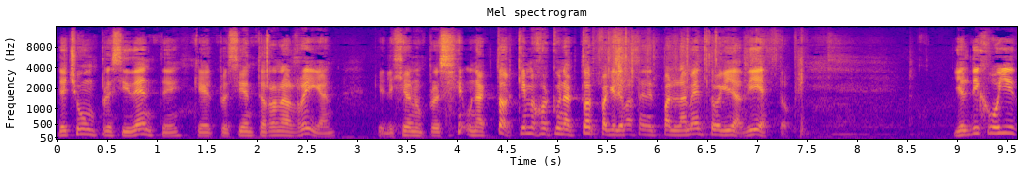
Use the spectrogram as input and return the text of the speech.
De hecho, un presidente, que es el presidente Ronald Reagan, que eligieron un, un actor. ¿Qué mejor que un actor para que le pasen el parlamento? Porque ya, di esto. Y él dijo, oye,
